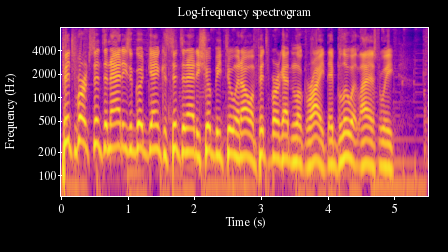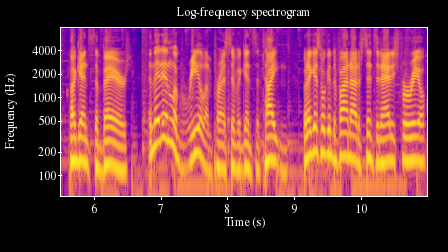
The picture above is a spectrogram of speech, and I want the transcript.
Pittsburgh Cincinnati's a good game because Cincinnati should be 2 and 0 and Pittsburgh hadn't looked right. They blew it last week against the Bears. And they didn't look real impressive against the Titans. But I guess we'll get to find out if Cincinnati's for real.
